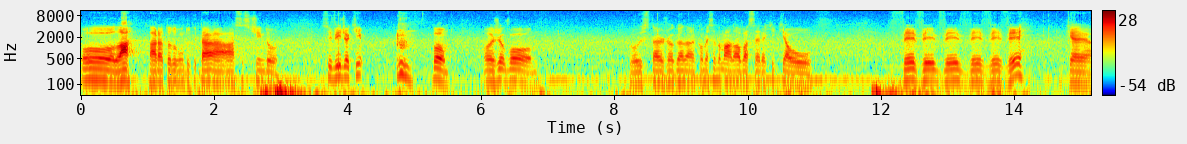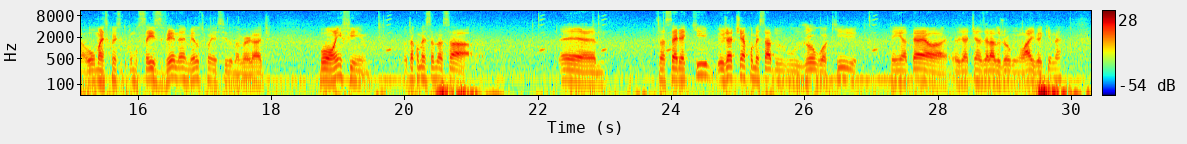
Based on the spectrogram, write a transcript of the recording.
Olá para todo mundo que está assistindo esse vídeo aqui. Bom, hoje eu vou vou estar jogando, começando uma nova série aqui que é o VVVVVV, que é ou mais conhecido como 6V, né? Menos conhecido na verdade. Bom, enfim, eu estar começando essa é, essa série aqui. Eu já tinha começado o jogo aqui tem até, ó, eu já tinha zerado o jogo em live aqui, né?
